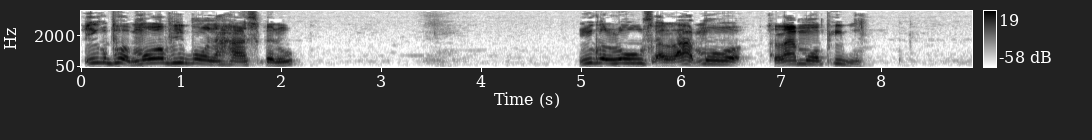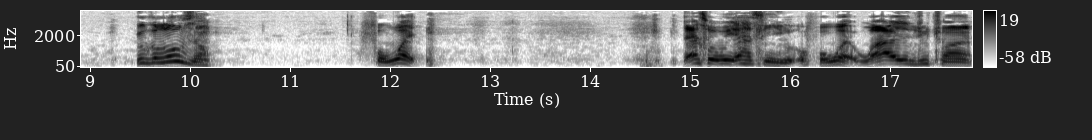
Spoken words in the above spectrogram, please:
You can put more people in the hospital. You could lose a lot more a lot more people. You could lose them. For what? That's what we asking you. For what? Why is you trying?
